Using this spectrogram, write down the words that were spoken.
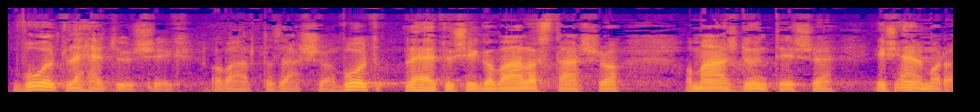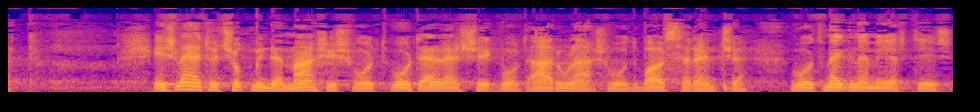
Volt lehetőség a változásra, volt lehetőség a választásra, a más döntésre, és elmaradt. És lehet, hogy sok minden más is volt, volt ellenség, volt árulás, volt balszerencse, volt meg nem értés,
